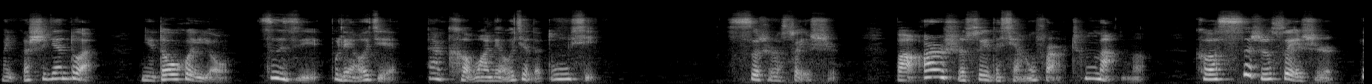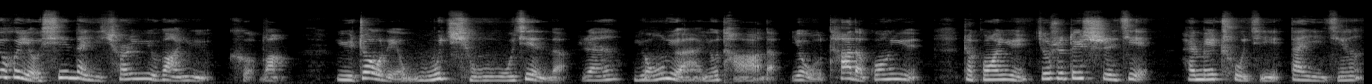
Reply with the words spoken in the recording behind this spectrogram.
每个时间段，你都会有。自己不了解但渴望了解的东西。四十岁时，把二十岁的想法撑满了，可四十岁时又会有新的一圈欲望与渴望。宇宙里无穷无尽的人，永远有他的有他的光晕，这光晕就是对世界还没触及但已经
